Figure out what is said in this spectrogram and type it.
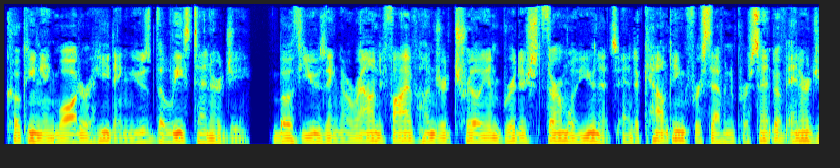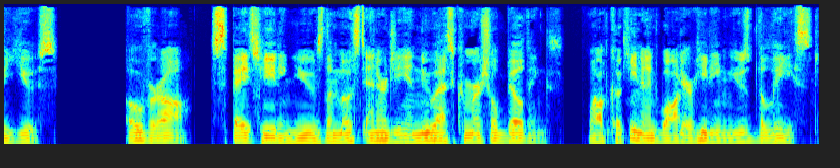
Cooking and water heating used the least energy, both using around 500 trillion British thermal units and accounting for 7% of energy use. Overall, space heating used the most energy in U.S. commercial buildings, while cooking and water heating used the least.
